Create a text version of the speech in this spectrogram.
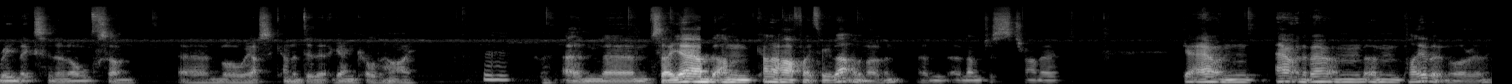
remixing an old song, um, or we actually kind of did it again called High. Mm-hmm. And um, so yeah, I'm, I'm kind of halfway through that at the moment, and, and I'm just trying to get out and out and about and, and play a bit more really,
